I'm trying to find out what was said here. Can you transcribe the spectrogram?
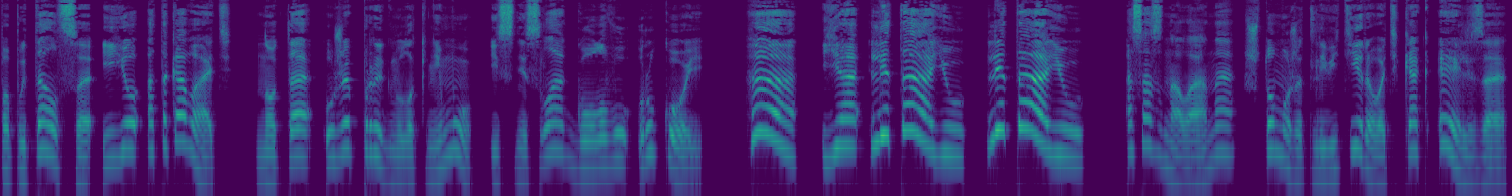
Попытался ее атаковать, но та уже прыгнула к нему и снесла голову рукой. «А, я летаю, летаю!» Осознала она, что может левитировать, как Эльза.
